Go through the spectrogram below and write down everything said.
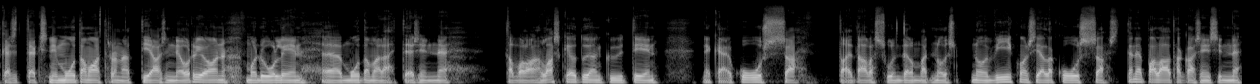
käsittääkseni muutama astronautti jää sinne Orion-moduuliin, öö, muutama lähtee sinne tavallaan laskeutujan kyytiin. Ne käy kuussa, taitaa olla suunnitelma, että noin, noin viikon siellä kuussa. Sitten ne palaa takaisin sinne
